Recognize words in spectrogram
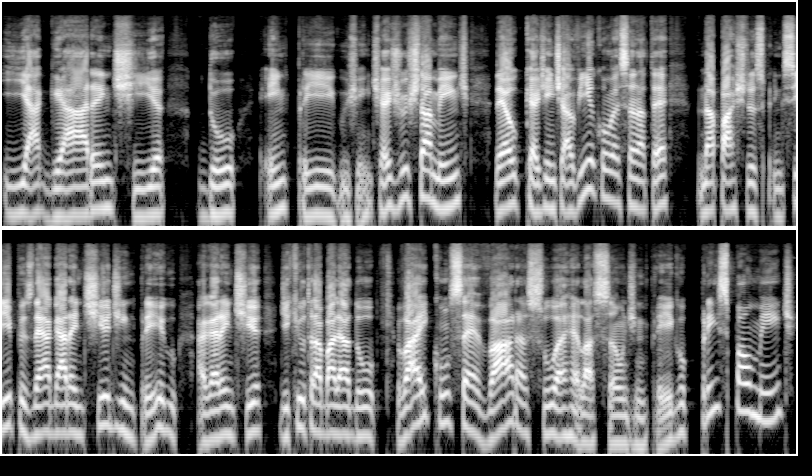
e a garantia do emprego, gente. É justamente né, o que a gente já vinha conversando até na parte dos princípios, né, a garantia de emprego, a garantia de que o trabalhador vai conservar a sua relação de emprego, principalmente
